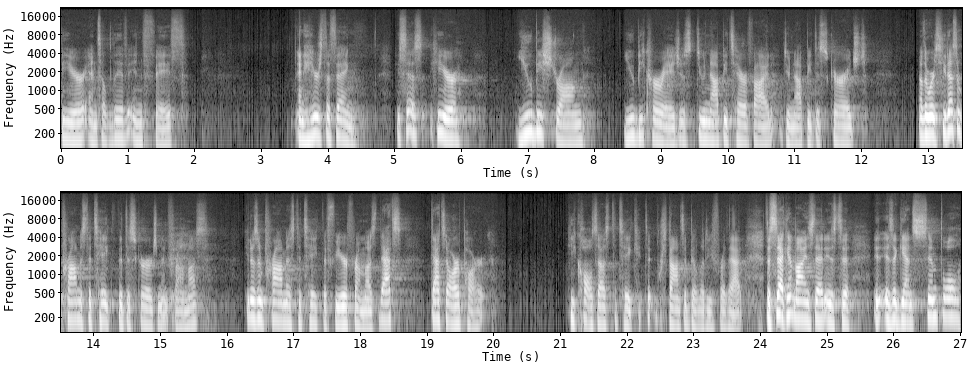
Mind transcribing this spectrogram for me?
fear, and to live in faith. And here's the thing He says here, you be strong, you be courageous, do not be terrified, do not be discouraged. In other words, He doesn't promise to take the discouragement from us, He doesn't promise to take the fear from us. That's, that's our part. He calls us to take responsibility for that. The second mindset is, to, is against simple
